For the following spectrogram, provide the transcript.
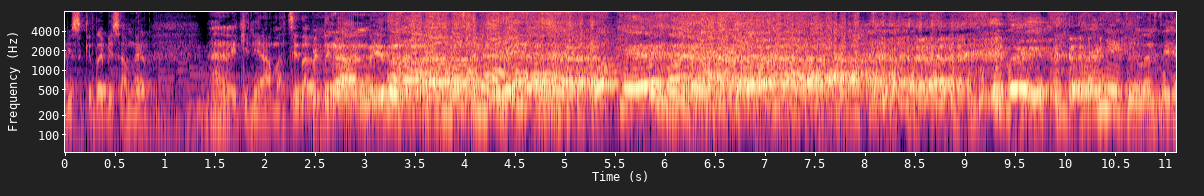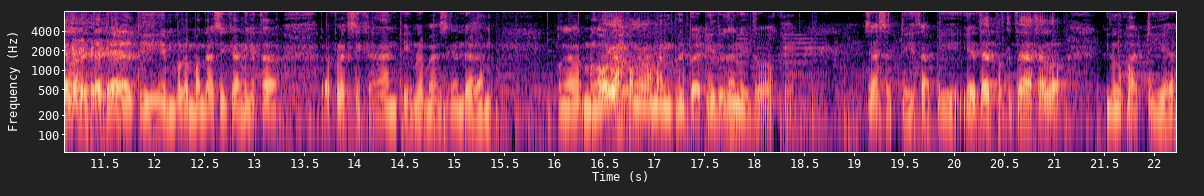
bisa kita bisa melihat, ah, gini amat sih. Tapi dengan itu Oke. itu kerennya itu maksudnya kalau kita diimplementasikan kita refleksikan diimplementasikan dalam pengal- mengolah pengalaman pribadi itu kan itu oke saya sedih tapi ya tetap kita kalau minum padi ya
